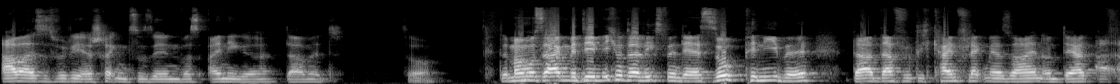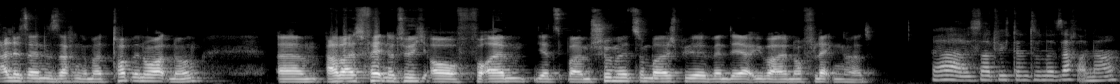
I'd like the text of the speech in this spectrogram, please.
aber es ist wirklich erschreckend zu sehen, was einige damit so. Man muss sagen, mit dem ich unterwegs bin, der ist so penibel, da darf wirklich kein Fleck mehr sein und der hat alle seine Sachen immer top in Ordnung. Ähm, aber es fällt natürlich auf, vor allem jetzt beim Schimmel zum Beispiel, wenn der überall noch Flecken hat. Ja, das ist natürlich dann so eine Sache, ne?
